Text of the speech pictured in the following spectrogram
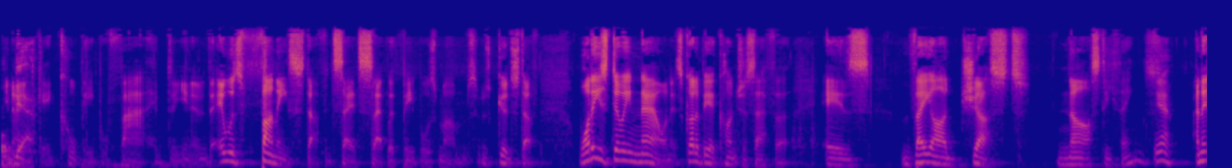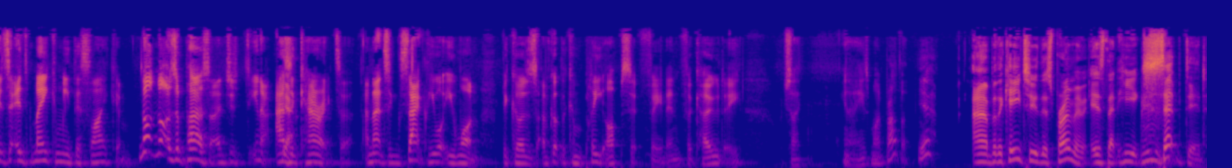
You know, Yeah. it called people fat. It, you know, it was funny stuff. It said slept with people's mums. It was good stuff. What he's doing now, and it's got to be a conscious effort, is they are just nasty things. Yeah. And it's it's making me dislike him. Not not as a person, I just you know, as Yeah. a character. And that's exactly what you want because I've got the complete opposite feeling for Cody, which like, you know, he's my brother. Yeah. Uh, but the key to this promo is that he accepted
